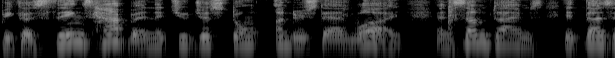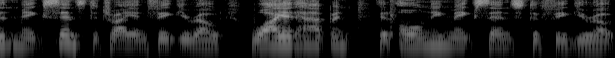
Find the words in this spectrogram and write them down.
because things happen that you just don't understand why. And sometimes it doesn't make sense to try and figure out why it happened. It only makes sense to figure out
